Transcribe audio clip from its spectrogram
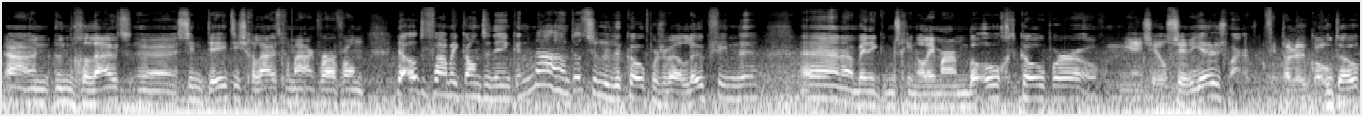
ja, een, een geluid, uh, synthetisch geluid gemaakt waarvan de autofabrikanten denken, nou, dat zullen de kopers wel leuk vinden. Uh, nou ben ik misschien alleen maar een beoogd koper, of niet eens heel serieus, maar ik vind het een leuke auto.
